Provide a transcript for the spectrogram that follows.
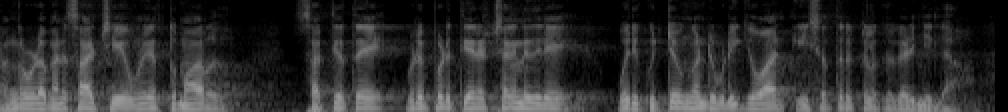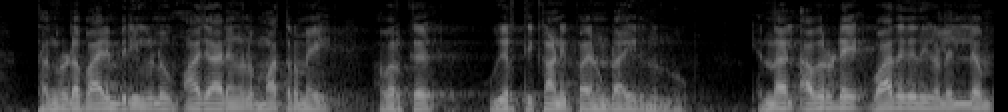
തങ്ങളുടെ മനസാക്ഷിയെ ഉയർത്തുമാറ് സത്യത്തെ വെളിപ്പെടുത്തിയ രക്ഷകനെതിരെ ഒരു കുറ്റവും കണ്ടുപിടിക്കുവാൻ ഈ ശത്രുക്കൾക്ക് കഴിഞ്ഞില്ല. തങ്ങളുടെ പാരമ്പര്യങ്ങളും ആചാരങ്ങളും മാത്രമേ അവർക്ക് ഉയർത്തിക്കാണിപ്പാനുണ്ടായിരുന്നുള്ളൂ. എന്നാൽ അവരുടെ വാദഗതികളെല്ലാം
